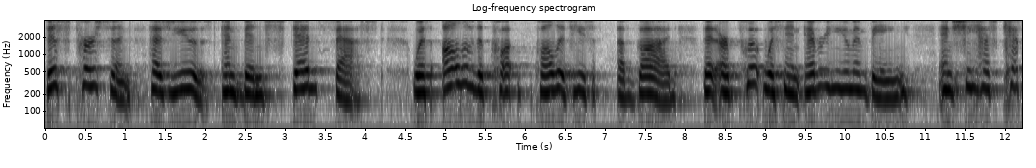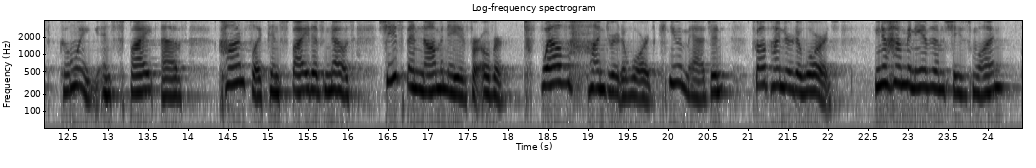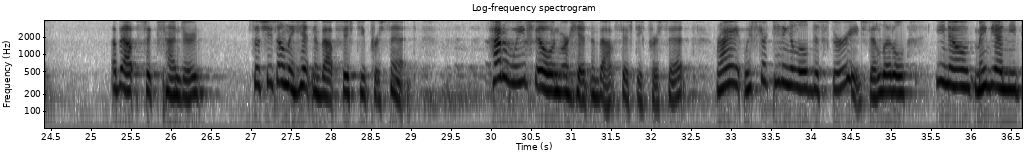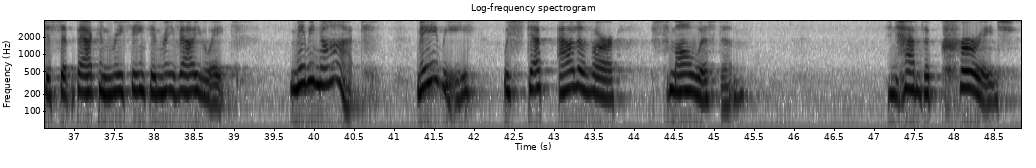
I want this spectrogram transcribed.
This person has used and been steadfast with all of the qualities of God that are put within every human being, and she has kept going in spite of conflict, in spite of no's. She's been nominated for over 1,200 awards. Can you imagine? 1,200 awards. You know how many of them she's won? About 600. So she's only hitting about 50%. How do we feel when we're hitting about 50%? Right? We start getting a little discouraged, a little, you know, maybe I need to sit back and rethink and reevaluate. Maybe not. Maybe we step out of our small wisdom and have the courage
